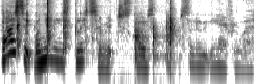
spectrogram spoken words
Why is it when you use glitter it just goes absolutely everywhere?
